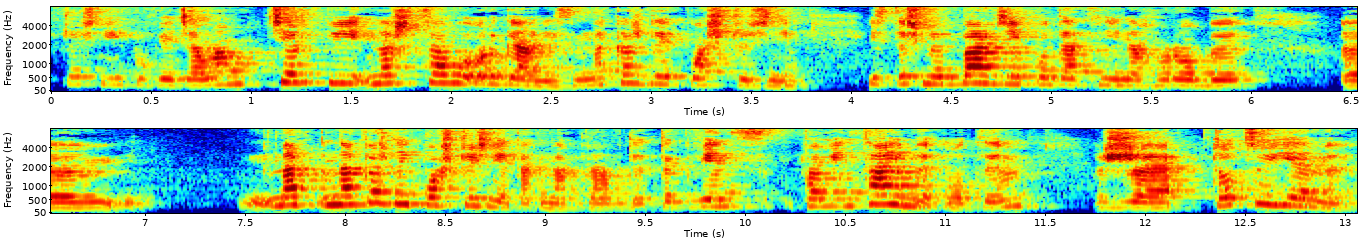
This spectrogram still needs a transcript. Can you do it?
Wcześniej powiedziałam, cierpi nasz cały organizm na każdej płaszczyźnie. Jesteśmy bardziej podatni na choroby, na, na każdej płaszczyźnie tak naprawdę. Tak więc pamiętajmy o tym, że to, co jemy,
